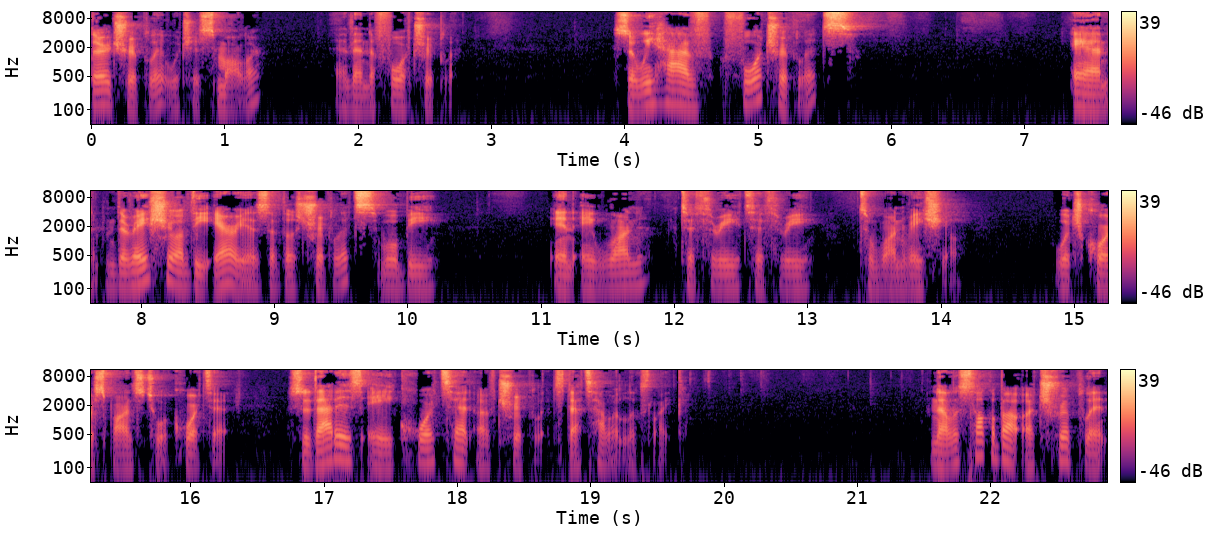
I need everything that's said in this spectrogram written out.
third triplet, which is smaller, and then the fourth triplet. So we have four triplets, and the ratio of the areas of those triplets will be in a 1 to 3 to 3 to 1 ratio, which corresponds to a quartet. So that is a quartet of triplets. That's how it looks like. Now let's talk about a triplet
